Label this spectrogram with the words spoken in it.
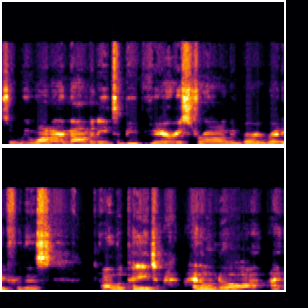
So we want our nominee to be very strong and very ready for this. Uh, LePage, I don't know. I,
